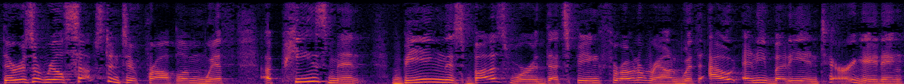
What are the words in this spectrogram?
There is a real substantive problem with appeasement being this buzzword that's being thrown around without anybody interrogating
